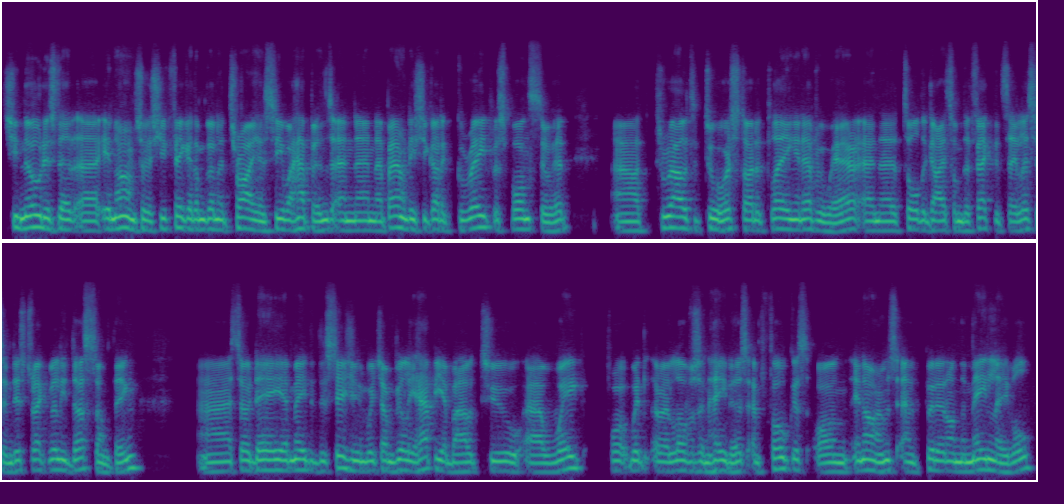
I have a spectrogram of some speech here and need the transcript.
she noticed that uh, in arms. So she figured I'm going to try and see what happens, and then apparently she got a great response to it. Uh, throughout the tour, started playing it everywhere, and told the guys from Defected, "Say, listen, this track really does something." Uh, so they made a decision, which I'm really happy about, to uh, wait for with uh, lovers and haters and focus on in arms and put it on the main label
